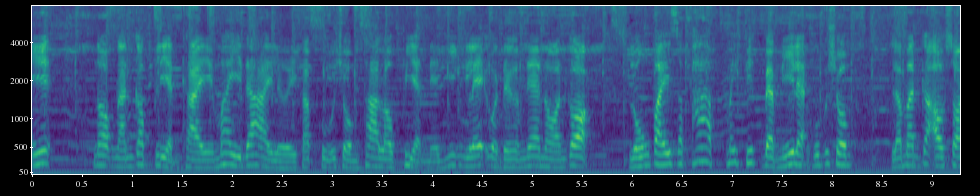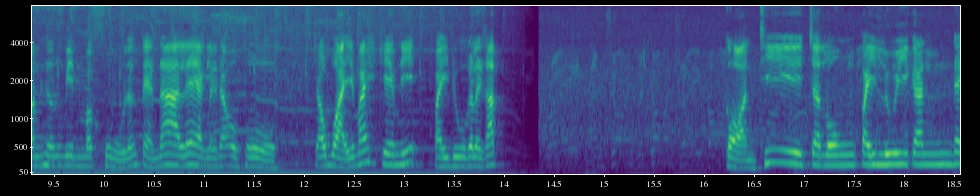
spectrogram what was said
นี้ นอกนั้นก็เปลี่ยนใครไม่ได้เลยครับคุณผู้ชม ถ้าเราเปลี่ยนเนี่ยยิ่งเละกว่าเดิมแน่นอนก็ลงไปสภาพไม่ฟิตแบบนี้แหละคุณผู้ชม แล้วมันก็เอาซอนเฮืองมินมาขู่ตั้งแต่หน้าแรกเลยนะโอ้โหจะไหวไหมเกมนี้ไปดูกันเลยครับ ก่อนที่จะลงไปลุยกันใน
